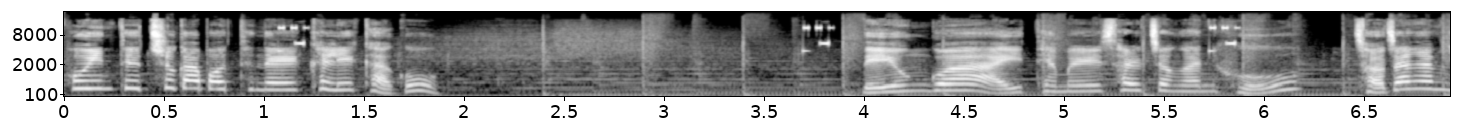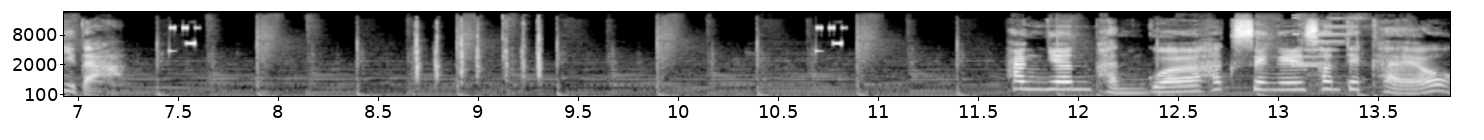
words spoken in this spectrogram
포인트 추가 버튼을 클릭하고 내용과 아이템을 설정한 후 저장합니다. 학년 반과 학생을 선택하여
